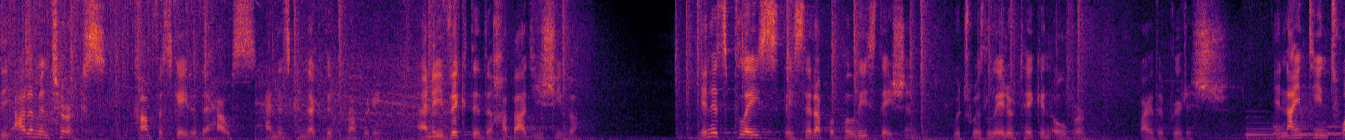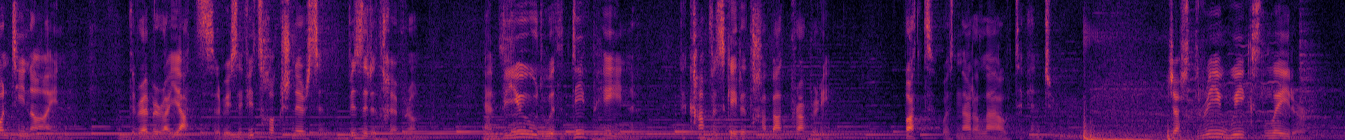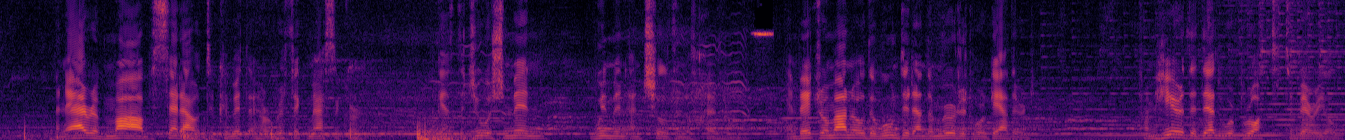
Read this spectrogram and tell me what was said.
The Ottoman Turks confiscated the house and its connected property and evicted the Chabad yeshiva. In its place, they set up a police station, which was later taken over by the British. In 1929, the Rebbe Rayatz, Rebbe Yosef Yitzchak Schneerson, visited Hebron and viewed with deep pain the confiscated Chabad property, but was not allowed to enter. Just three weeks later, an Arab mob set out to commit a horrific massacre against the Jewish men, women, and children of Hebron. In Beit Romano, the wounded and the murdered were gathered. From here, the dead were brought to burial,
